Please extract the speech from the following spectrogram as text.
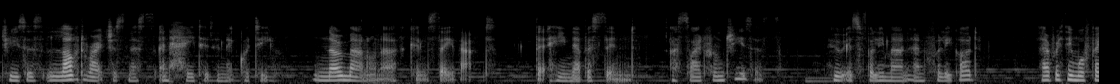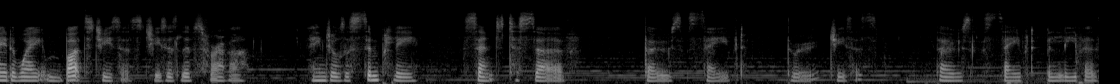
Jesus loved righteousness and hated iniquity. No man on earth can say that, that he never sinned, aside from Jesus, who is fully man and fully God. Everything will fade away but Jesus. Jesus lives forever. Angels are simply sent to serve those saved through Jesus, those saved believers.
